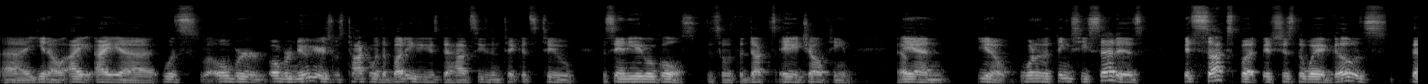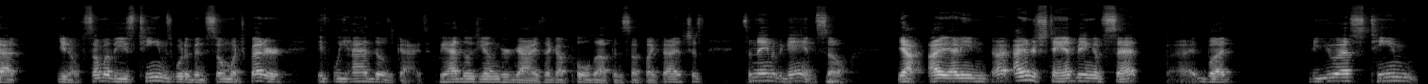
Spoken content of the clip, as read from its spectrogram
Uh, you know, I I uh, was over over New Year's was talking with a buddy who used to have season tickets to the San Diego Gulls. so it's the Ducks AHL team. Yep. And you know, one of the things he said is, it sucks, but it's just the way it goes. That you know, some of these teams would have been so much better if we had those guys, if we had those younger guys that got pulled up and stuff like that. It's just it's the name of the game. So, yeah, I I mean, I, I understand being upset, uh, but the U.S. team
